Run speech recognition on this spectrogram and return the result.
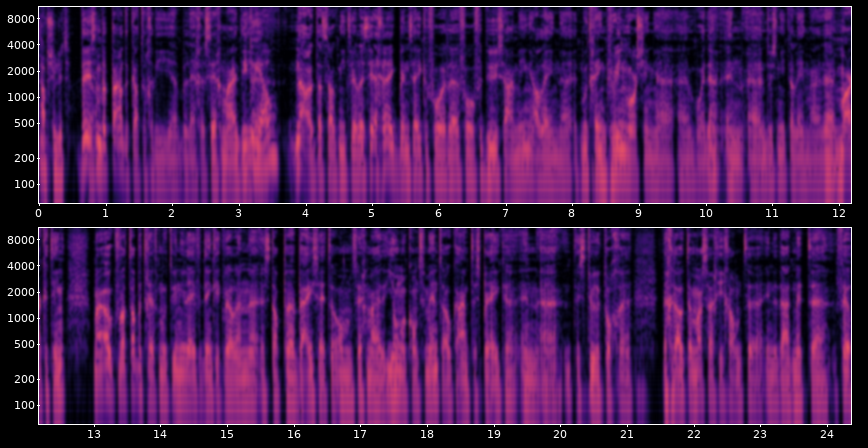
Absoluut. Er is een bepaalde categorie uh, beleggers, zeg maar. Die, door jou? Uh, nou, dat zou ik niet willen zeggen. Ik ben zeker voor, uh, voor verduurzaming. Alleen, het moet geen greenwashing worden. En dus niet alleen maar marketing. Maar ook wat dat betreft moet Unilever denk ik wel een, een stap bijzetten... om zeg maar jonge consumenten ook aan te spreken. En het is natuurlijk toch de grote massagigant... inderdaad met veel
